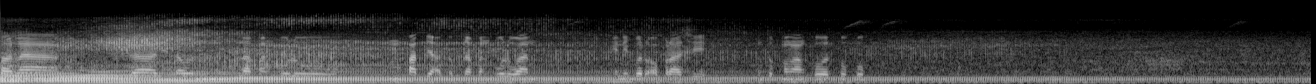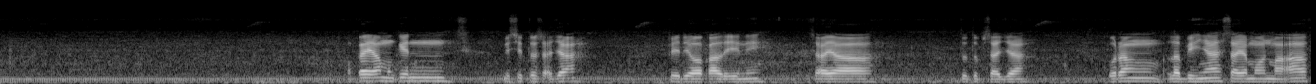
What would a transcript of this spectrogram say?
Karena sudah di tahun 84 ya atau 80-an ini beroperasi untuk mengangkut pupuk. Oke ya mungkin di situ saja video kali ini. Saya tutup saja kurang lebihnya saya mohon maaf.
